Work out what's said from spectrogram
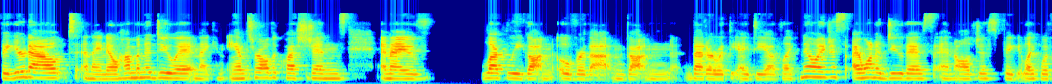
figured out and I know how I'm going to do it and I can answer all the questions and I've luckily gotten over that and gotten better with the idea of like no i just i want to do this and i'll just figure like with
